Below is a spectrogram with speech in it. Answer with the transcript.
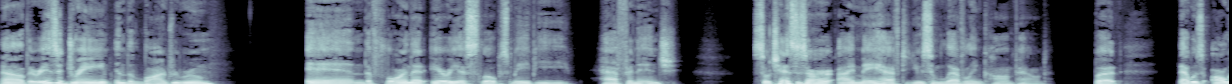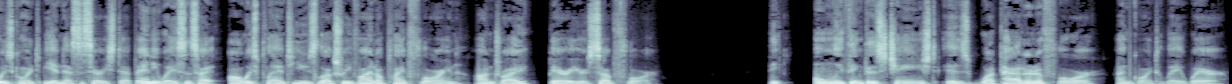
Now, there is a drain in the laundry room, and the floor in that area slopes maybe half an inch. So chances are I may have to use some leveling compound. But that was always going to be a necessary step anyway, since I always planned to use luxury vinyl plank flooring on dry barrier subfloor. The only thing that has changed is what pattern of floor I'm going to lay where.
